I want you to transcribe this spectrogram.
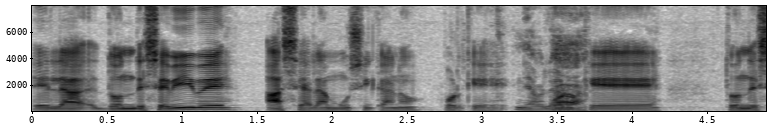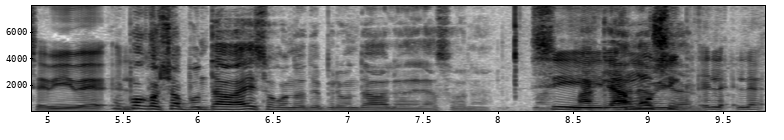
eh, la- donde se vive hace a la música, ¿no? Porque, Ni hablar. porque donde se vive. Un el- poco yo apuntaba a eso cuando te preguntaba lo de la zona. Sí, más la, música, la, la-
